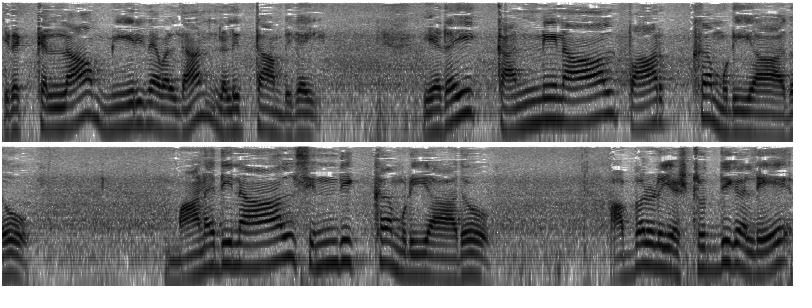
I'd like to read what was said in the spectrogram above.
இதற்கெல்லாம் மீறினவள் தான் லலிதாம்பிகை. எதை கண்ணினால் பார்க்க முடியாதோ மனதினால் சிந்திக்க முடியாதோ அவளுடைய ஸ்ருதிகளே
